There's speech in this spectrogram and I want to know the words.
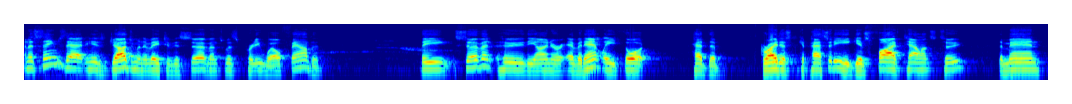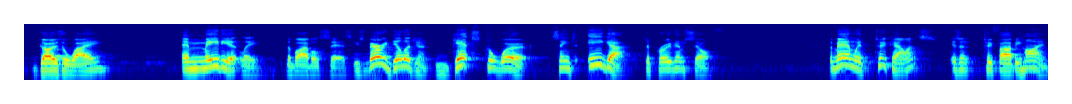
And it seems that his judgment of each of his servants was pretty well founded. The servant who the owner evidently thought had the greatest capacity, he gives five talents to. The man goes away. Immediately, the Bible says, he's very diligent, gets to work, seems eager to prove himself. The man with two talents isn't too far behind.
